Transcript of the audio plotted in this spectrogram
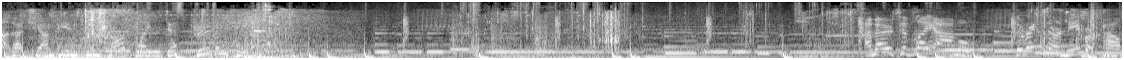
Oh, that champion's been tough like disproven theorem. I'm out of light ammo. The ring's our neighbour, pal.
